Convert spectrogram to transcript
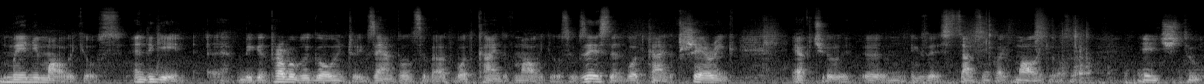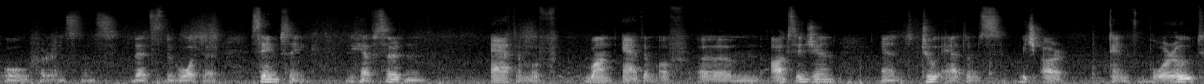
many molecules. And again, uh, we can probably go into examples about what kind of molecules exist and what kind of sharing actually um, exists. Something like molecules of H2O, for instance, that's the water. Same thing. We have certain atom of one atom of um, oxygen and two atoms which are kind of borrowed,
